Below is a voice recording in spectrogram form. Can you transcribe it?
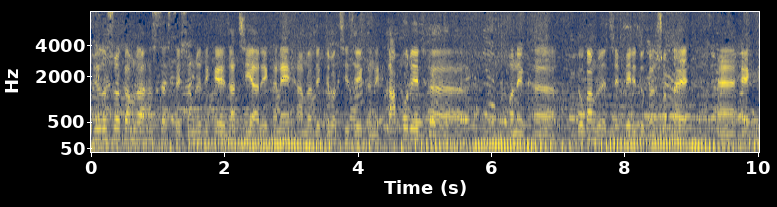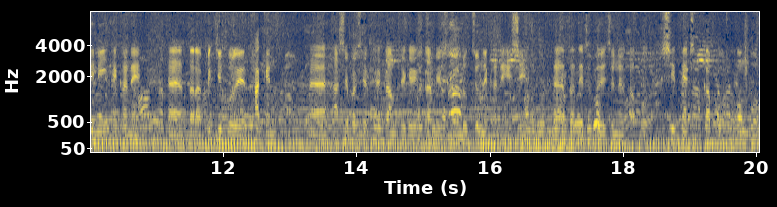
প্রিয় দর্শক আমরা আস্তে আস্তে সামনের দিকে যাচ্ছি আর এখানে আমরা দেখতে পাচ্ছি যে এখানে কাপড়ের অনেক দোকান রয়েছে ফেরি দোকান। সপ্তাহে একদিনই এখানে আহ, তারা বিক্রি করে থাকেন। আহ, আশেপাশের গ্রাম থেকে গ্রামের লোকজন এখানে এসে তাদের প্রয়োজনীয় কাপড় শীতের কাপড় কম্বল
